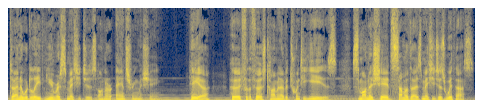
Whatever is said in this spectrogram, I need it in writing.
Diana would leave numerous messages on her answering machine. Here, heard for the first time in over 20 years, Simone has shared some of those messages with us.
